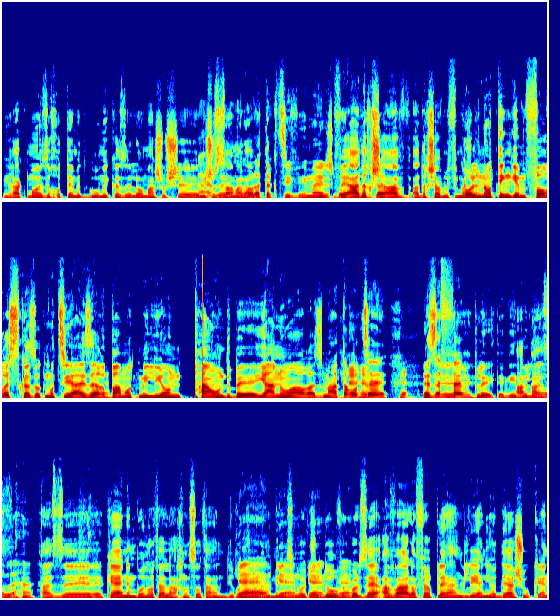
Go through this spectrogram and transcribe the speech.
נראה כמו איזה חותמת גומי כזה, לא משהו שמישהו אה, שם עליו. כל התקציבים האלה. ועד עכשיו, עד עכשיו, לפי מה כל שאני... נוטינגהם פורסט כזאת מוציאה איזה 400 מיליון פאונד בינואר, אז מה אתה רוצה? כן. איזה אה, פייר פליי, תגידו לי. אז- אז אה, כן, הן בונות על ההכנסות האדירות כן, שלהן כן, מזכויות כן, שידור כן, וכל זה, כן. אבל הפייר פליי האנגלי, אני יודע שהוא כן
